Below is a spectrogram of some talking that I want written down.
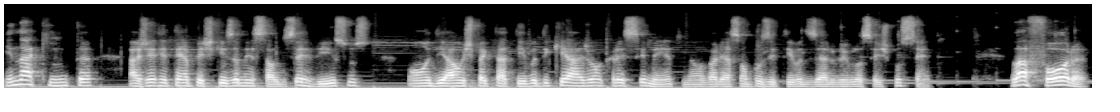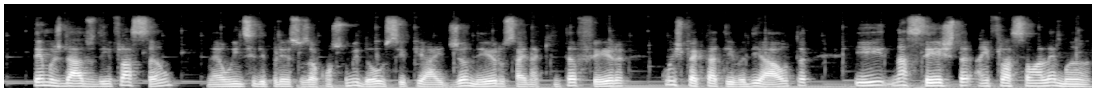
E na quinta, a gente tem a pesquisa mensal de serviços, onde há uma expectativa de que haja um crescimento, né? uma variação positiva de 0,6%. Lá fora, temos dados de inflação, né? o índice de preços ao consumidor, o CPI de janeiro, sai na quinta-feira, com expectativa de alta, e na sexta, a inflação alemã,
